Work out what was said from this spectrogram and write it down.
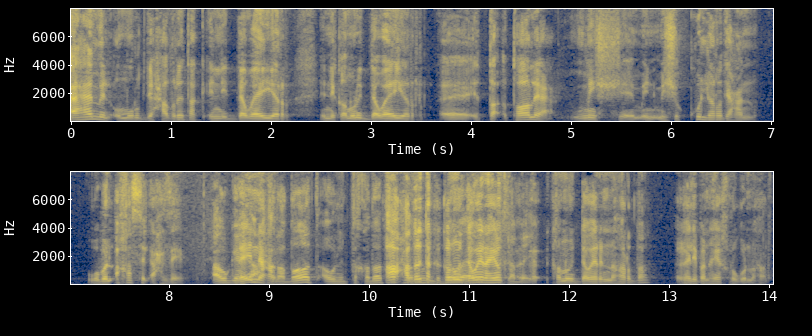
أهم الأمور دي حضرتك إن الدواير إن قانون الدواير آه، طالع مش مش الكل راضي عنه وبالأخص الأحزاب. اوجه لأن ح- الاعتراضات أو الانتقادات آه حضرتك قانون الدوائر قانون الدوائر النهارده غالبا هيخرج النهارده.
